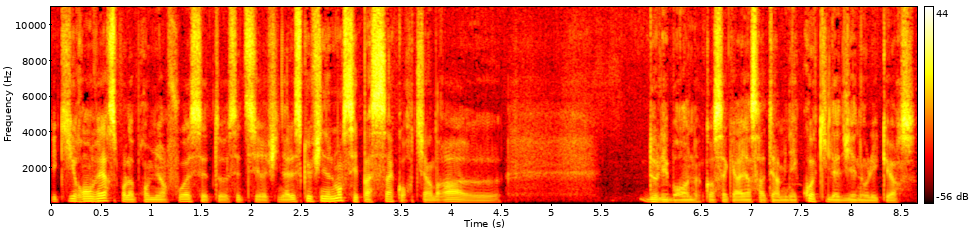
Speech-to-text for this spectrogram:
et qui renverse pour la première fois cette, cette série finale. Est-ce que finalement, c'est pas ça qu'on retiendra de LeBron quand sa carrière sera terminée, quoi qu'il advienne aux Lakers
